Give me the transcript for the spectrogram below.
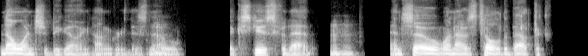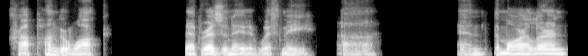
no one should be going hungry. There's Mm, no excuse for that. mhm. And so when I was told about the crop hunger walk, that resonated with me. Uh, and the more I learned,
